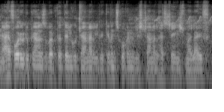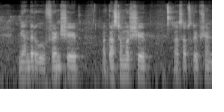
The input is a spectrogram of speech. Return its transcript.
I have four YouTube channels but the Telugu channel the Kevin spoken English channel has change my life మీ అందరూ friendship customership subscription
